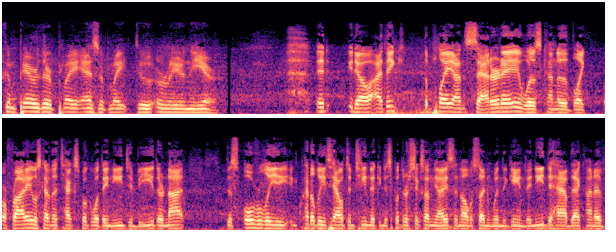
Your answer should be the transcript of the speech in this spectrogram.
compare their play as of late to earlier in the year? It, you know, I think the play on Saturday was kind of like, or Friday was kind of the textbook of what they need to be. They're not this overly incredibly talented team that can just put their six on the ice and all of a sudden win the game. They need to have that kind of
